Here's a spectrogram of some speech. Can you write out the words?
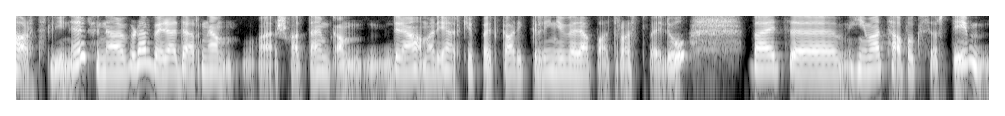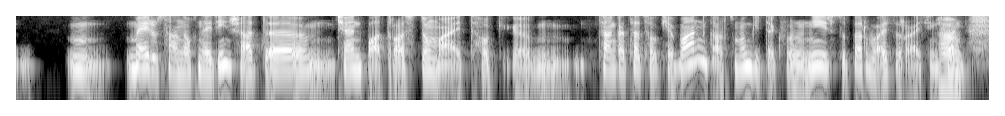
հարց լիներ, հնարավոր է վերադառնամ աշխատեմ կամ դրա համար իհարկե պետք կարիք կլինի վերապատրաստվելու, բայց հիմա ցավոք սրտի մեր ուսանողներին շատ չեն պատրաստում այդ ցանկացած հոկեբան, կարծում եմ գիտեք, որ ունի իր սուպերվայզեր, այսինքն հա։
